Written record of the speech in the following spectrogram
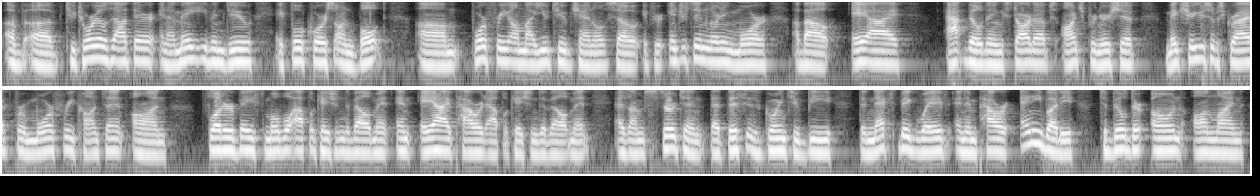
of, of tutorials out there. And I may even do a full course on Bolt um, for free on my YouTube channel. So if you're interested in learning more about AI, app building, startups, entrepreneurship, make sure you subscribe for more free content on Flutter based mobile application development and AI powered application development, as I'm certain that this is going to be the next big wave and empower anybody to build their own online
